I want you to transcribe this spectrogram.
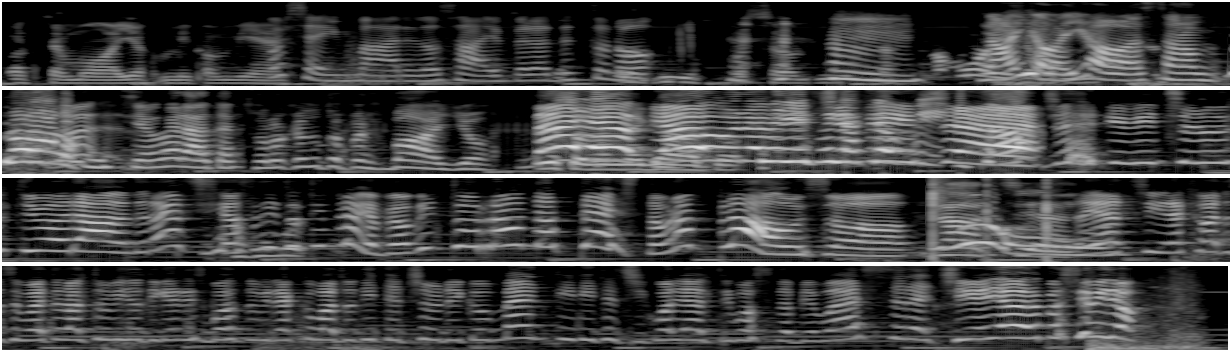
Forse muoio, non mi conviene. Forse è in mare, lo sai, però ha detto no. Forse l'ho vista. Mm. Muoio, No, io, io sono No! guardate. Sono caduto per sbaglio. Bene, abbiamo una vincitrice! Jenny vince l'ultimo round. Ragazzi, siamo stati tutti bravi. Abbiamo vinto un round a testa. Un applauso. Grazie. Ragazzi, mi raccomando, se volete un altro video di Gary Spot, mi raccomando, ditecelo nei commenti. Diteci quali altri mostri dobbiamo essere. Ci vediamo al prossimo video.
